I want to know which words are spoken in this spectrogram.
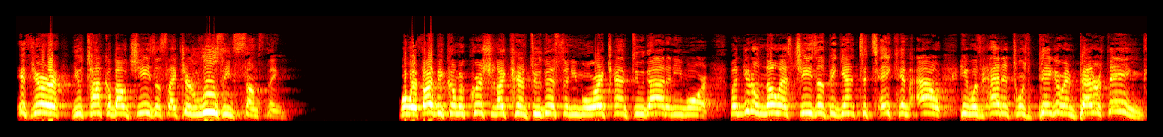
If you're, you talk about Jesus like you're losing something. Well, if I become a Christian, I can't do this anymore. I can't do that anymore. But you don't know as Jesus began to take him out, he was headed towards bigger and better things.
